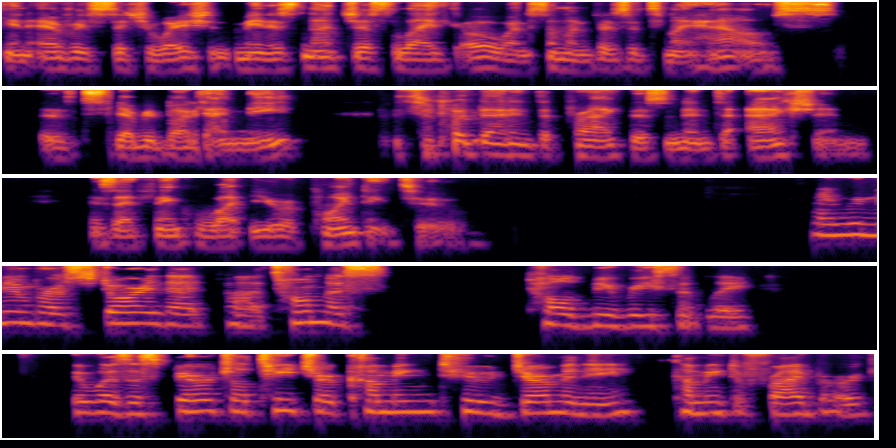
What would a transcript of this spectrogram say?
in every situation. I mean, it's not just like, oh, when someone visits my house, it's everybody I meet. To put that into practice and into action is, I think, what you're pointing to. I remember a story that uh, Thomas told me recently. It was a spiritual teacher coming to Germany, coming to Freiburg,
